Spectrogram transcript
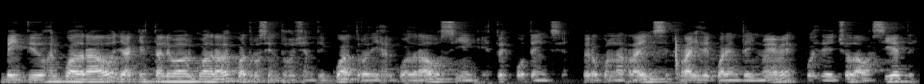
22 al cuadrado, ya que está elevado al cuadrado es 484, 10 al cuadrado 100, esto es potencia, pero con la raíz, raíz de 49, pues de hecho daba 7,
